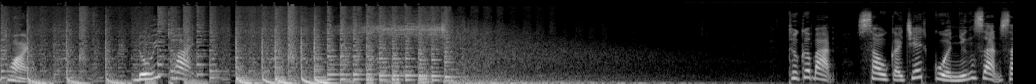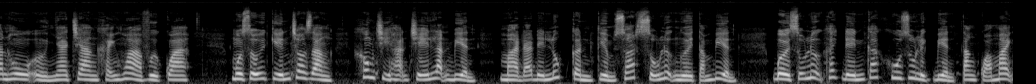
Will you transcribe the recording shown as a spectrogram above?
thoại. Đối thoại. Thưa các bạn, sau cái chết của những dạn san hô ở Nha Trang, Khánh Hòa vừa qua, một số ý kiến cho rằng không chỉ hạn chế lặn biển mà đã đến lúc cần kiểm soát số lượng người tắm biển, bởi số lượng khách đến các khu du lịch biển tăng quá mạnh,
